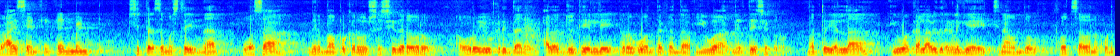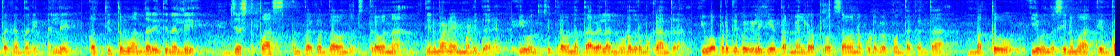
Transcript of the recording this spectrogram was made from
ರಾಯ್ಸ್ ಎಂಟರ್ಟೈನ್ಮೆಂಟ್ ಚಿತ್ರ ಸಂಸ್ಥೆಯಿಂದ ಹೊಸ ನಿರ್ಮಾಪಕರು ಶಶಿಧರ್ ಅವರು ಅವರು ಯುವಕರಿದ್ದಾರೆ. ಅದರ ಜೊತೆಯಲ್ಲಿ ರಘು ಅಂತಕ್ಕಂಥ ಯುವ ನಿರ್ದೇಶಕರು ಮತ್ತು ಎಲ್ಲ ಯುವ ಕಲಾವಿದರುಗಳಿಗೆ ಹೆಚ್ಚಿನ ಒಂದು ಪ್ರೋತ್ಸಾಹವನ್ನು ಕೊಡ್ತಕ್ಕಂಥ ನಿಟ್ಟಿನಲ್ಲಿ ಅತ್ಯುತ್ತಮವಾದ ರೀತಿಯಲ್ಲಿ ಜಸ್ಟ್ ಪಾಸ್ ಅಂತಕ್ಕಂಥ ಒಂದು ಚಿತ್ರವನ್ನ ನಿರ್ಮಾಣ ಮಾಡಿದ್ದಾರೆ. ಈ ಒಂದು ಚಿತ್ರವನ್ನ ತಾವೆಲ್ಲ ನೋಡೋದ್ರ ಮುಖಾಂತರ ಯುವ ಪ್ರತಿಭೆಗಳಿಗೆ ತಮ್ಮೆಲ್ಲರ ಪ್ರೋತ್ಸಾಹವನ್ನು ಕೊಡಬೇಕು ಅಂತಕ್ಕಂಥ ಮತ್ತು ಈ ಒಂದು ಸಿನಿಮಾ ಅತ್ಯಂತ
